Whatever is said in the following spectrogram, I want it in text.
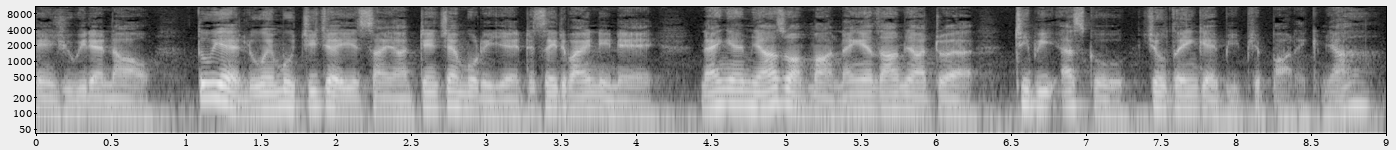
တင်ယူပြီးတဲ့နောက် သူ့ရဲ့လူဝင်မှုကြီးကြပ်ရေးဆိုင်ရာတင်းကျပ်မှုတွေရဲ့ဒစိမ့်တစ်ပိုင်းအနေနဲ့နိုင်ငံများစွာမှနိုင်ငံသားများအတွက် TPS ကိုရုပ်သိမ်းခဲ့ပြီးဖြစ်ပါတယ်ခင်ဗျာ။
